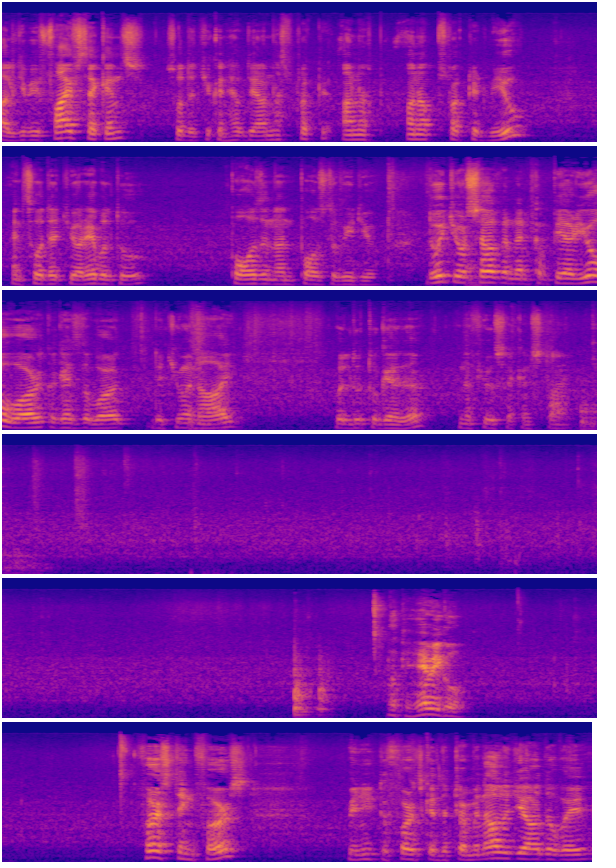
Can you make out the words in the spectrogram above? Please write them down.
I'll give you five seconds so that you can have the unobstructed, unobstructed view and so that you are able to pause and unpause the video. Do it yourself and then compare your work against the work that you and I will do together in a few seconds time. Okay, here we go. First thing first, we need to first get the terminology out of the way,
